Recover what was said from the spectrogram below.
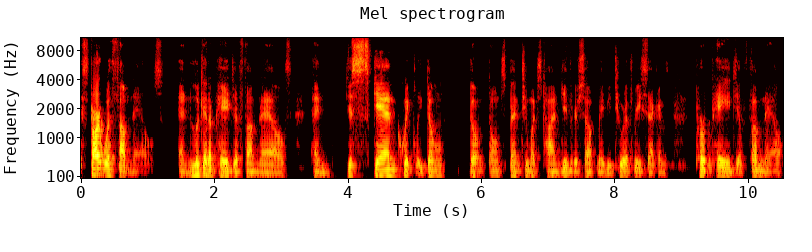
start with thumbnails and look at a page of thumbnails and just scan quickly. Don't don't don't spend too much time. Give yourself maybe two or three seconds per page of thumbnail.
